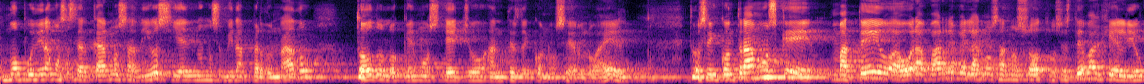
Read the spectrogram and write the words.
cómo pudiéramos acercarnos a Dios si Él no nos hubiera perdonado todo lo que hemos hecho antes de conocerlo a Él. Entonces encontramos que Mateo ahora va a revelarnos a nosotros este Evangelio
